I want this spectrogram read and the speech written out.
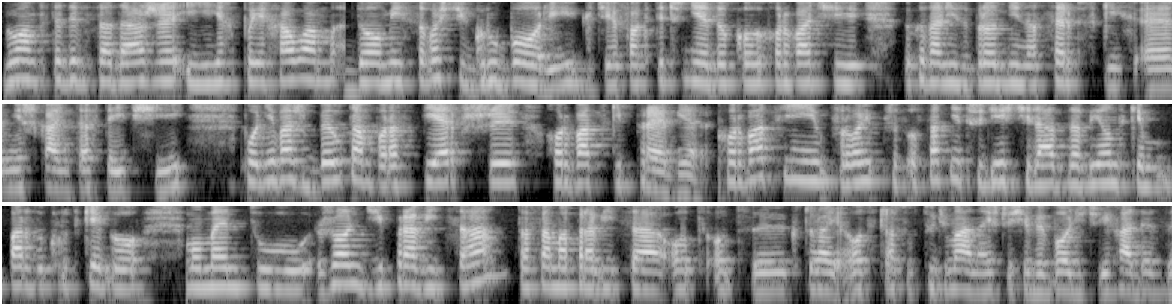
byłam wtedy w Zadarze i pojechałam do miejscowości Grubori, gdzie faktycznie do Chorwacji, do dokonali zbrodni na serbskich e, mieszkańcach tej wsi, ponieważ był tam po raz pierwszy chorwacki premier. W Chorwacji przez ostatnie 30 lat, za wyjątkiem bardzo krótkiego momentu, rządzi prawica, ta sama prawica, od, od, która od czasów Tudźmana jeszcze się wywodzi, czyli HDZ.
